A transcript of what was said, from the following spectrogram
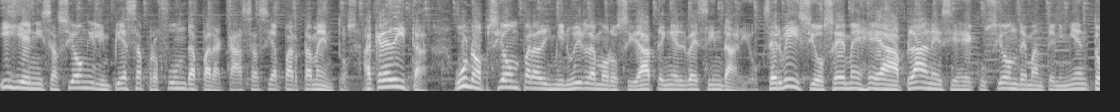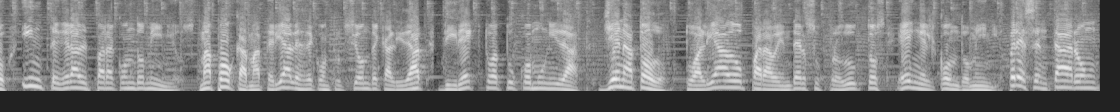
higienización y limpieza profunda para casas y apartamentos. Acredita, una opción para disminuir la morosidad en el vecindario. Servicios MGA, planes y ejecución de mantenimiento integral para condominios. Mapoca, materiales de construcción de calidad directo a tu comunidad. Llena todo, tu aliado para vender sus productos en el Presentaron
